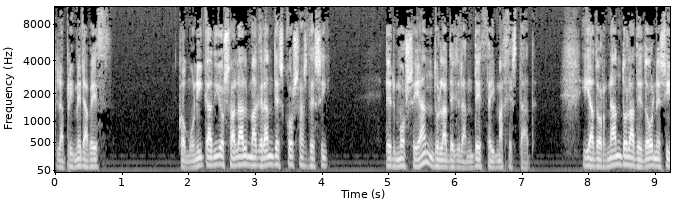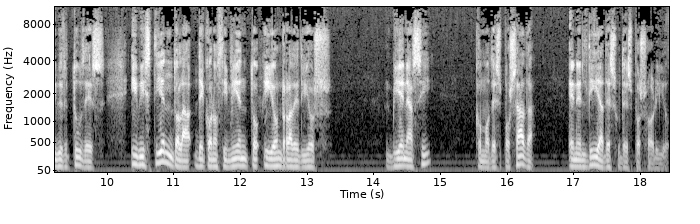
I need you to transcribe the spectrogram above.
la primera vez, comunica Dios al alma grandes cosas de sí, hermoseándola de grandeza y majestad, y adornándola de dones y virtudes, y vistiéndola de conocimiento y honra de Dios, bien así como desposada en el día de su desposorio.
